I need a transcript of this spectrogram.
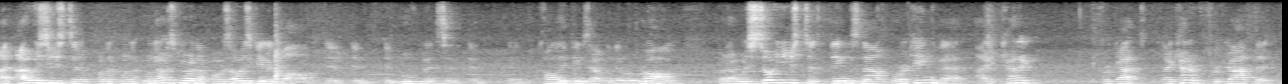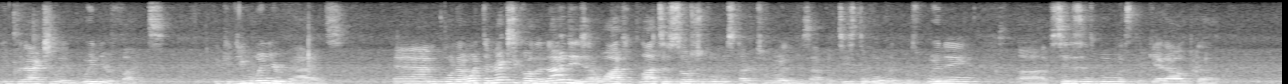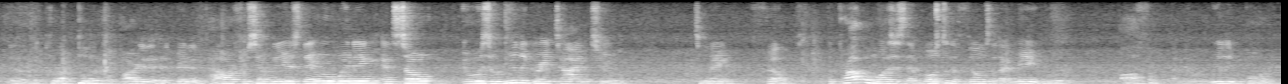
I, I was used to, when, when, when I was growing up, I was always getting involved in, in, in movements and, and, and calling things out when they were wrong. But I was so used to things not working that I kind of forgot, I kind of forgot that you could actually win your fights. Because you win your battles. And when I went to Mexico in the 90s, I watched lots of social movements start to win. The Zapatista movement was winning, uh, citizens movements to get out the, the, the, corrupt political party that had been in power for 70 years, they were winning. And so it was a really great time to, to make films. The problem was is that most of the films that I made were awful, and they were really boring.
